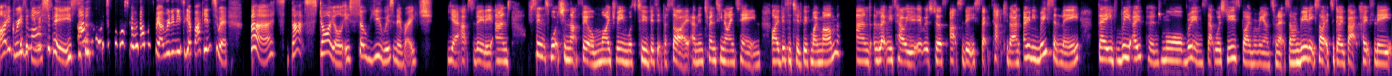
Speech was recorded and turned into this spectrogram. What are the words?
I agree it's with a you. Masterpiece. I know what's going on with me. I really need to get back into it. But that style is so you, isn't it, Rach? Yeah, absolutely. And since watching that film, my dream was to visit Versailles. And in 2019, I visited with my mum. And let me tell you, it was just absolutely spectacular. And only recently, they've reopened more rooms that was used by Marie Antoinette. So I'm really excited to go back, hopefully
